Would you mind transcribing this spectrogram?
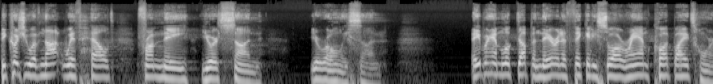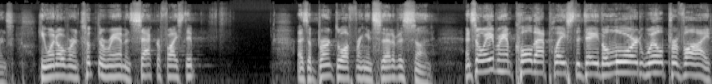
because you have not withheld from me your son, your only son. Abraham looked up, and there in a thicket he saw a ram caught by its horns. He went over and took the ram and sacrificed it as a burnt offering instead of his son. And so Abraham called that place the day the Lord will provide.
